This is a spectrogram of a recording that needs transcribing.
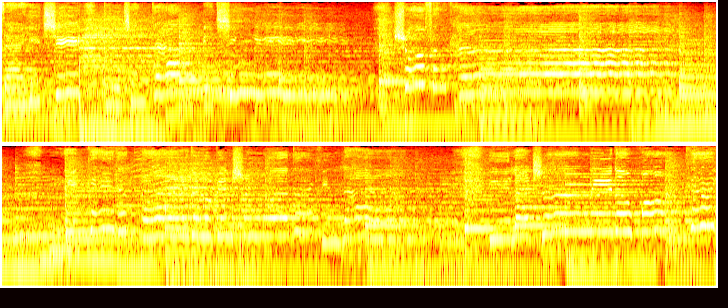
在一起不简单别轻易说分开你给的爱都变成我的依赖依赖着你的我可以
